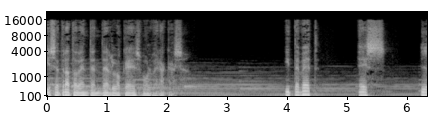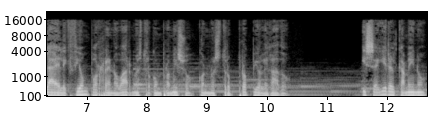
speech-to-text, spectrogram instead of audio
y se trata de entender lo que es volver a casa. Y Tebet es la elección por renovar nuestro compromiso con nuestro propio legado y seguir el camino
